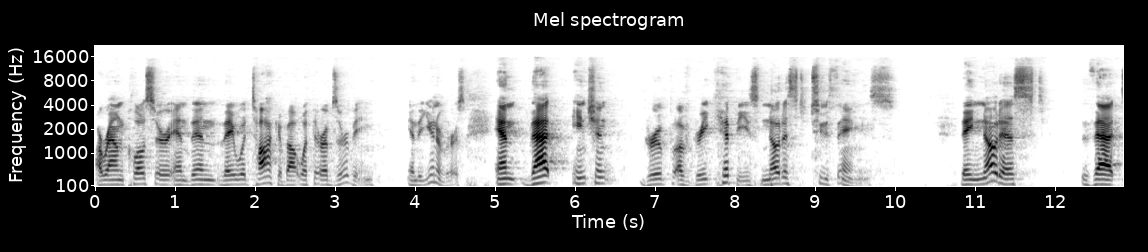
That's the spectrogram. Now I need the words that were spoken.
around closer, and then they would talk about what they're observing in the universe. And that ancient group of Greek hippies noticed two things. They noticed that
